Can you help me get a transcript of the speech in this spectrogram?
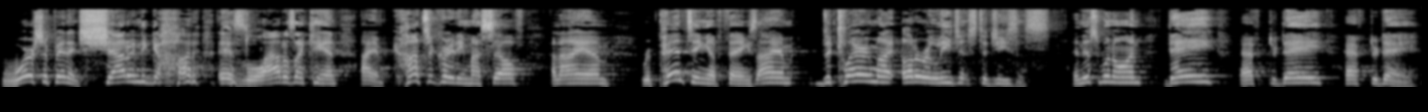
worshiping and shouting to God as loud as I can. I am consecrating myself, and I am repenting of things. I am declaring my utter allegiance to Jesus. And this went on day after day after day.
